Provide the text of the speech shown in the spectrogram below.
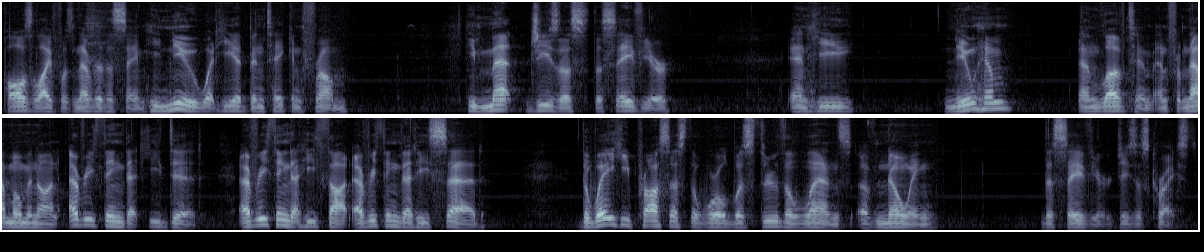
Paul's life was never the same. He knew what he had been taken from. He met Jesus, the Savior, and he knew him and loved him. And from that moment on, everything that he did, everything that he thought, everything that he said, the way he processed the world was through the lens of knowing the Savior, Jesus Christ.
